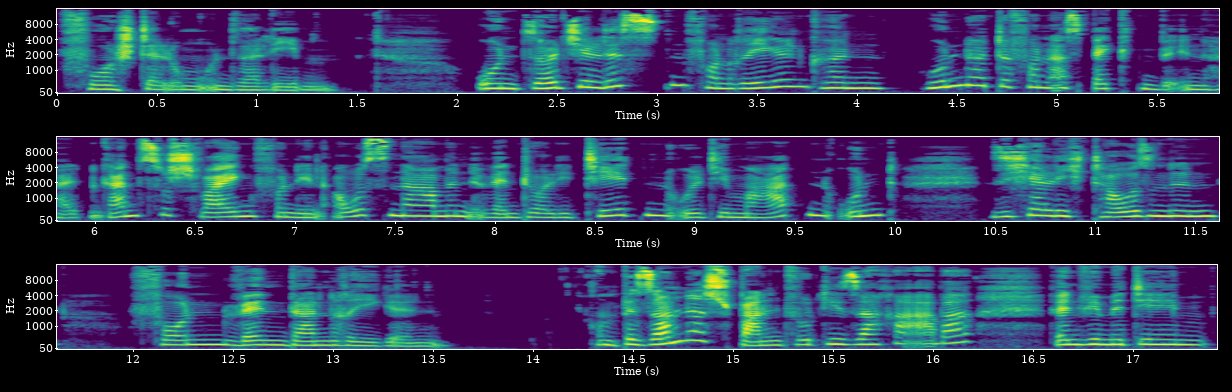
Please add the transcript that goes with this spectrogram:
Vorstellungen unser Leben. Und solche Listen von Regeln können hunderte von Aspekten beinhalten, ganz zu schweigen von den Ausnahmen, Eventualitäten, Ultimaten und sicherlich tausenden von Wenn-Dann-Regeln. Und besonders spannend wird die Sache aber, wenn wir mit den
